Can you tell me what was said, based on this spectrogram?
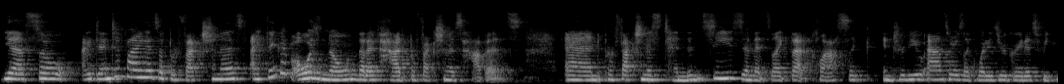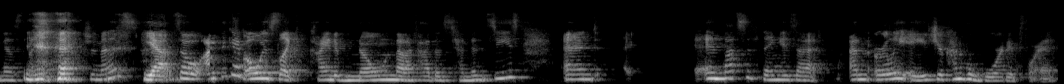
Yeah, so identifying as a perfectionist, I think I've always known that I've had perfectionist habits and perfectionist tendencies. And it's like that classic interview answer is like, what is your greatest weakness a perfectionist? yeah. So I think I've always like kind of known that I've had those tendencies. And and that's the thing is that at an early age you're kind of awarded for it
